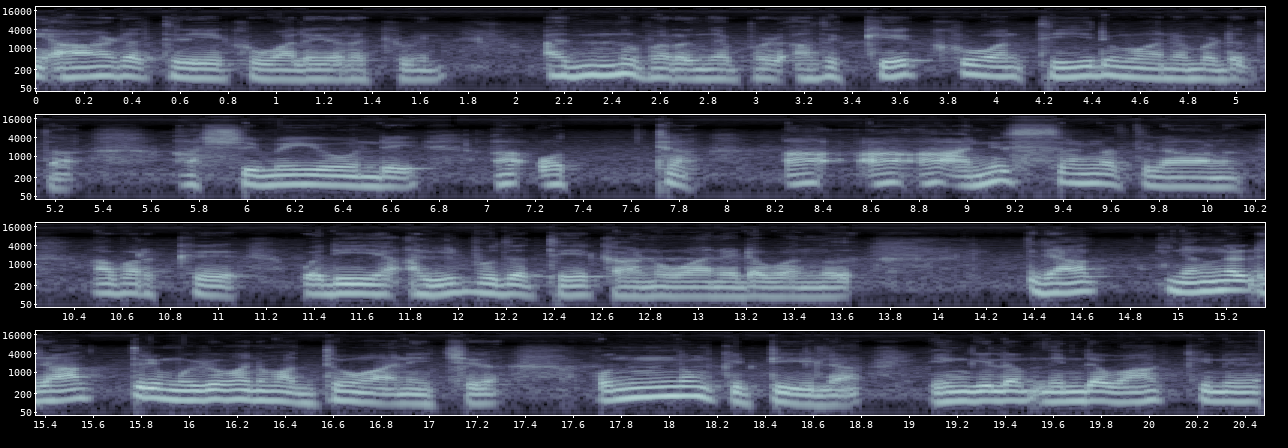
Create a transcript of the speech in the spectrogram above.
നീ ആഴത്തിലേക്ക് വലയിറക്കുവിൻ. എന്ന് പറഞ്ഞപ്പോൾ അത് കേൾക്കുവാൻ തീരുമാനമെടുത്ത ആ ഷിമയോന്റെ ആ ഒറ്റ ആ ആ ആ അനുസരണത്തിലാണ് അവർക്ക് വലിയ അത്ഭുതത്തെ കാണുവാനിട വന്നത്. രാ ഞങ്ങൾ രാത്രി മുഴുവനും അധ്വാനിച്ച് ഒന്നും കിട്ടിയില്ല. എങ്കിലും നിന്റെ വാക്കിന്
